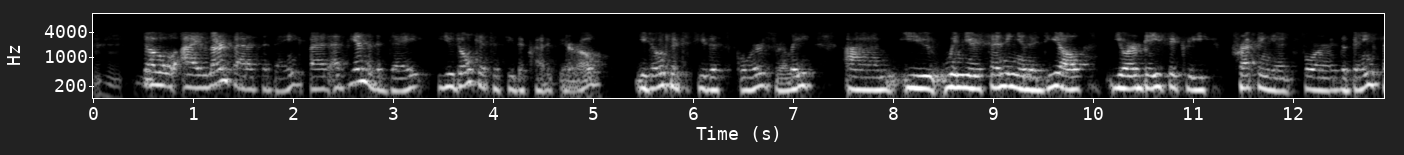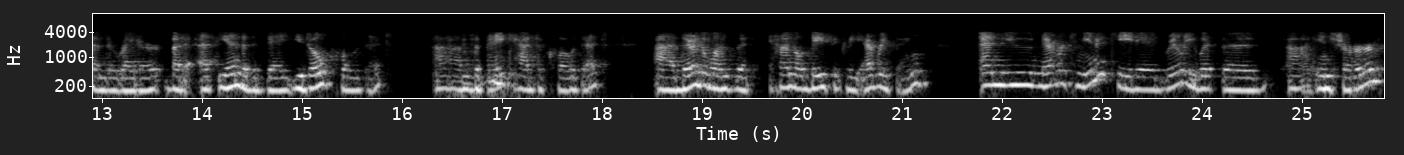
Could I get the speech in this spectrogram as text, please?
Mm-hmm. So I learned that at the bank, but at the end of the day, you don't get to see the credit bureau. You don't get to see the scores really. Um, you when you're sending in a deal, you're basically prepping it for the bank's underwriter. But at the end of the day, you don't close it. Um, the bank had to close it. Uh, they're the ones that handle basically everything, and you never communicated really with the uh, insurers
